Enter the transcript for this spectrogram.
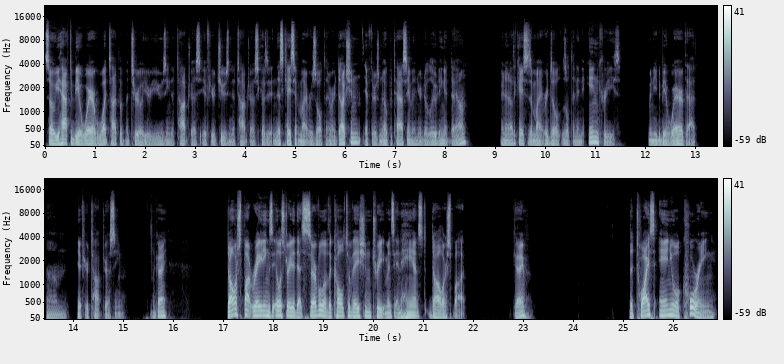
So you have to be aware of what type of material you're using to top dress if you're choosing to top dress, because in this case, it might result in a reduction if there's no potassium and you're diluting it down. And in other cases, it might result, in an increase. We need to be aware of that um, if you're top dressing. Okay. Dollar spot ratings illustrated that several of the cultivation treatments enhanced dollar spot. Okay. The twice annual coring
